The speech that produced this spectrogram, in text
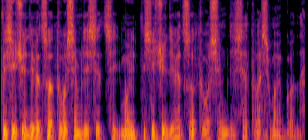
1987, 1988 годы.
